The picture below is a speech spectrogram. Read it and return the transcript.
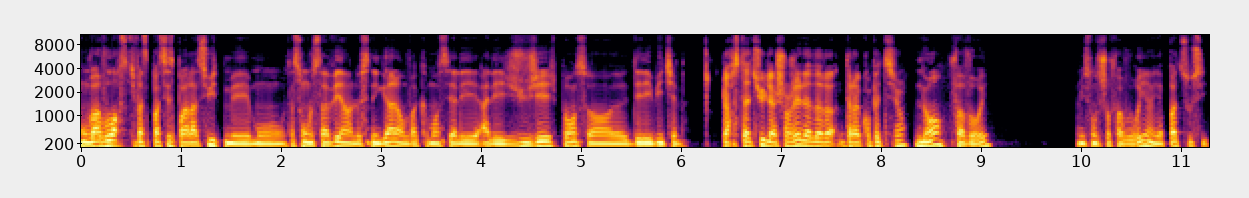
on va voir ce qui va se passer par la suite, mais bon, de toute façon, on le savait, hein, le Sénégal, on va commencer à les, à les juger, je pense, en, dès les huitièmes. Leur statut, il a changé là, dans, la, dans la compétition? Non, favoris. Ils sont toujours favoris, il n'y a pas de souci.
